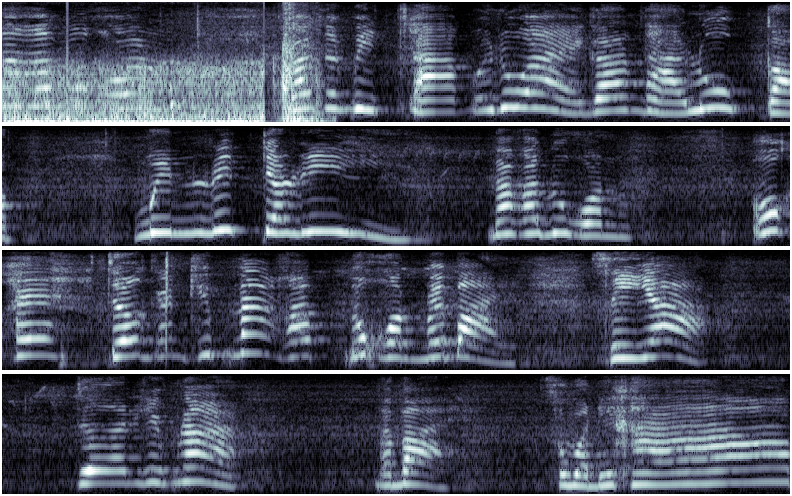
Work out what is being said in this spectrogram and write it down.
นะครับทุกคนเราจะปิดจากไว้ด้วยการถ่ายรูปกับ มินริจารีนะครับทุกคน โอเค เจอกันคลิปหน้าครับ ทุกคนบ๊ายบายซีย่าเจอกันคลิปหน้าบ๊ายบาย สวัสดีครับ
